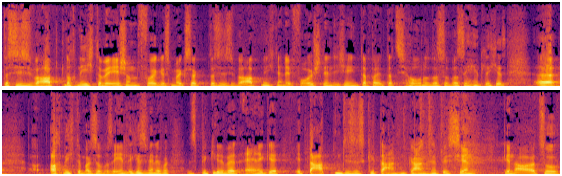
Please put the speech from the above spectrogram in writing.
das ist überhaupt noch nicht, aber eh schon voriges Mal gesagt, das ist überhaupt nicht eine vollständige Interpretation oder sowas ähnliches, äh, auch nicht einmal sowas ähnliches wie eine Jetzt beginnen wir einige Etappen dieses Gedankengangs ein bisschen genauer zu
